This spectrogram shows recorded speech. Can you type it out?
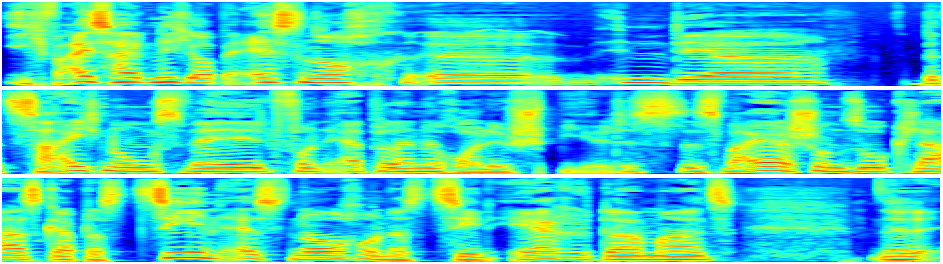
Ich weiß halt nicht, ob S noch äh, in der Bezeichnungswelt von Apple eine Rolle spielt. Das, das war ja schon so klar, es gab das 10S noch und das 10R damals. Äh,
